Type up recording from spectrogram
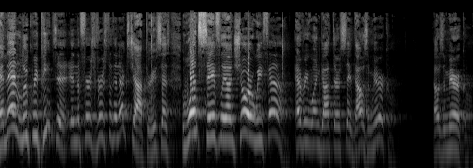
And then Luke repeats it in the first verse of the next chapter. He says, Once safely on shore, we found. Everyone got there safe. That was a miracle. That was a miracle.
